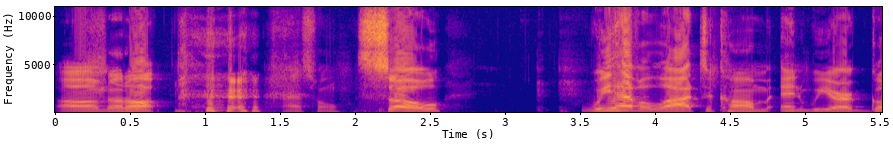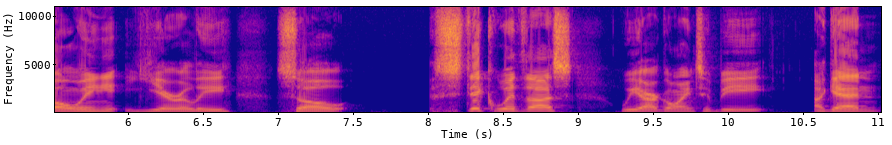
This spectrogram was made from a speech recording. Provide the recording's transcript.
Um, Shut up, asshole. so we have a lot to come and we are going yearly. So stick with us. We are going to be again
